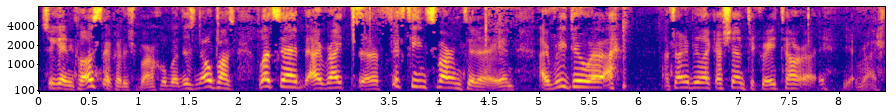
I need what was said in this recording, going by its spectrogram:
So you're getting close to Hakadosh Baruch Hu, but there's no possible. Let's say I, I write uh, 15 svarim today, and I redo. Uh, I'm trying to be like Hashem to create Torah. Yeah, right.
